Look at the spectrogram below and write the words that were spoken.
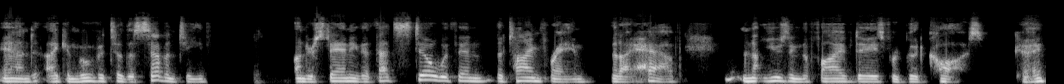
and I can move it to the 17th understanding that that's still within the time frame that I have not using the 5 days for good cause okay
